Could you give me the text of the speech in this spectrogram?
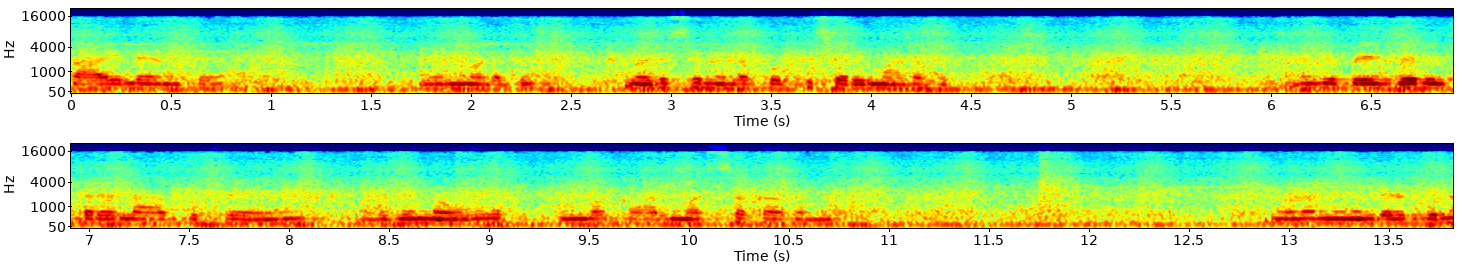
ಕಾಯಿಲೆ ಅಂತೆ. ಏನು ಮಾಡೋದು? ಮೆಡಿಸಿನ್ ಎಲ್ಲ ಕೊಟ್ಟು ಸರಿ ಮಾಡೋದು. ನನಗೆ ಬೇಜಾರು ಈ ಥರ ಎಲ್ಲ ಆಗಿಬಿಟ್ರೆ ಅಡುಗೆ ನೋವು ತುಂಬ ಕಾಲು ಮಡ್ಸೋಕ್ಕಾಗಲ್ಲ. ನೋಡೋಣ ಇನ್ನೊಂದೆರಡು ದಿನ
